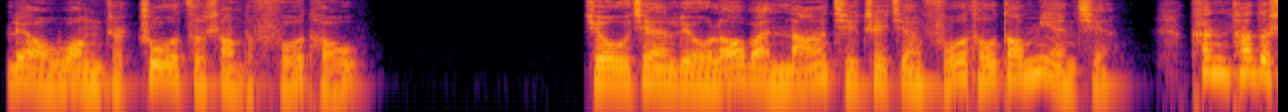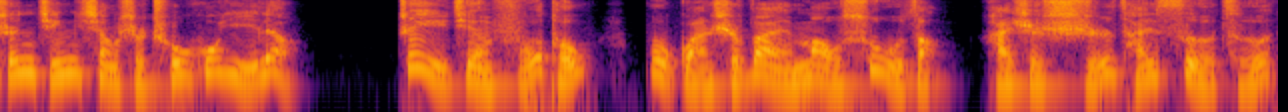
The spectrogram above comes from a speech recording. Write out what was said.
瞭望着桌子上的佛头。就见柳老板拿起这件佛头到面前，看他的神情像是出乎意料。这件佛头不管是外貌塑造，还是石材色泽，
